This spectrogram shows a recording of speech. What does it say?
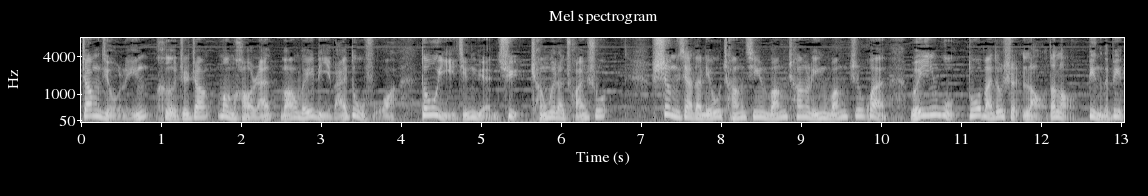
张九龄、贺知章、孟浩然、王维、李白、杜甫啊，都已经远去，成为了传说。剩下的刘长卿、王昌龄、王之涣、韦应物，多半都是老的老，病的病，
